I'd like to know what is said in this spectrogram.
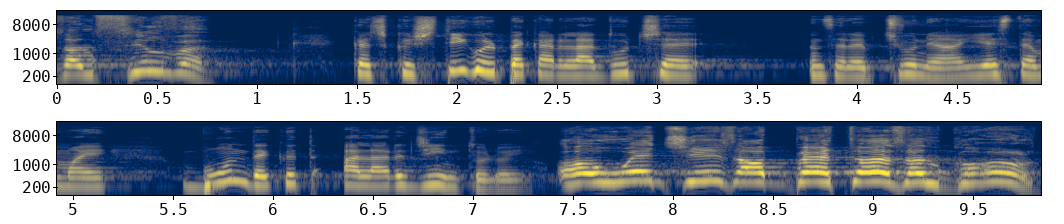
than silver, Căci câștigul pe care îl aduce înțelepciunea este mai bun decât al argintului. our wages are better than gold.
